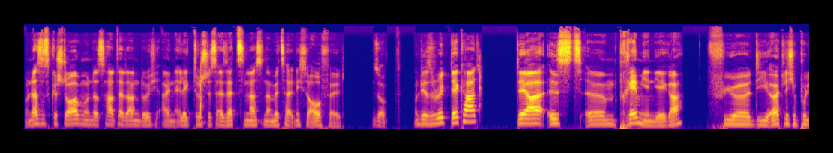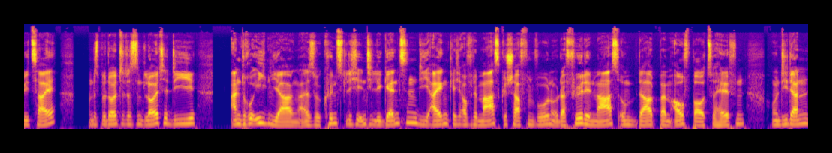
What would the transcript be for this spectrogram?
und das ist gestorben und das hat er dann durch ein elektrisches ersetzen lassen, damit es halt nicht so auffällt. So. Und dieser Rick Deckard, der ist ähm, Prämienjäger für die örtliche Polizei. Und das bedeutet, das sind Leute, die Androiden jagen, also künstliche Intelligenzen, die eigentlich auf dem Mars geschaffen wurden oder für den Mars, um dort beim Aufbau zu helfen und die dann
